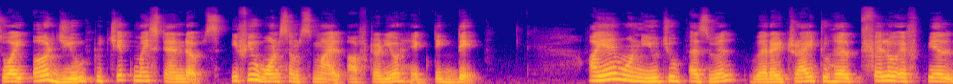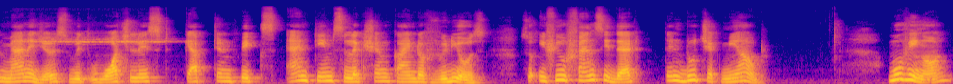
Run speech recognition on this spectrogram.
So I urge you to check my stand ups if you want some smile after your hectic day. I am on YouTube as well, where I try to help fellow FPL managers with watch list, captain picks, and team selection kind of videos. So if you fancy that, then do check me out. Moving on,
